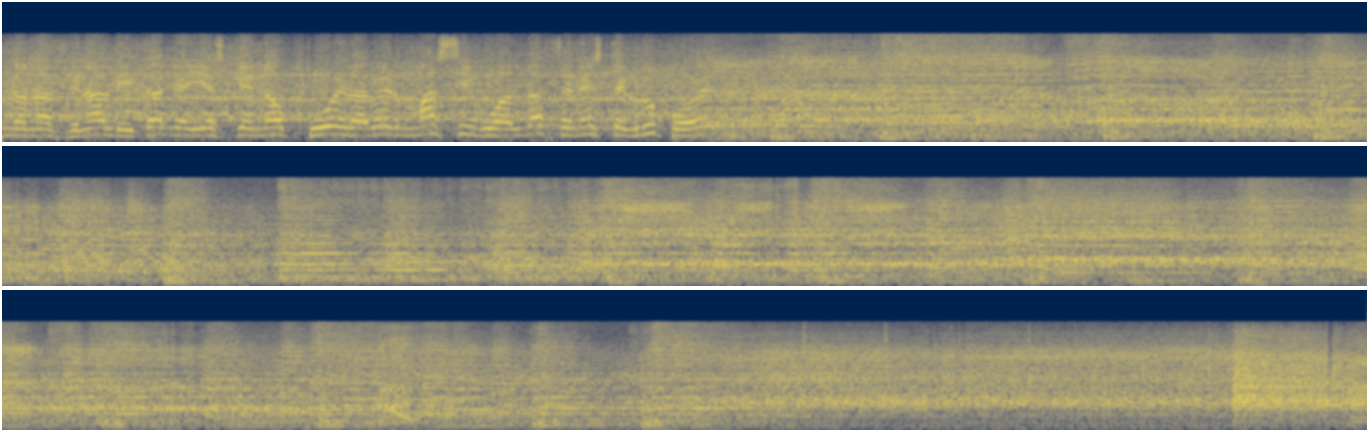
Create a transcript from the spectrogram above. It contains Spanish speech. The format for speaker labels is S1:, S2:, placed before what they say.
S1: nacional de Italia y es que no puede haber más igualdad en este grupo. ¿eh?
